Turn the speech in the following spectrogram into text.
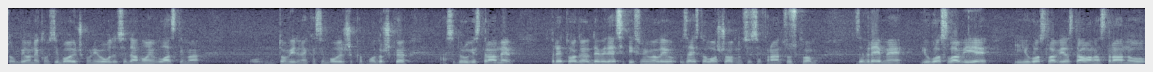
to bilo nekom simboličkom nivou da se da novim vlastima u tom vidu neka simbolička podrška, a sa druge strane, pre toga, 90-ih smo imali zaista loše odnose sa Francuskom, za vreme Jugoslavije i Jugoslavija stala na stranu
